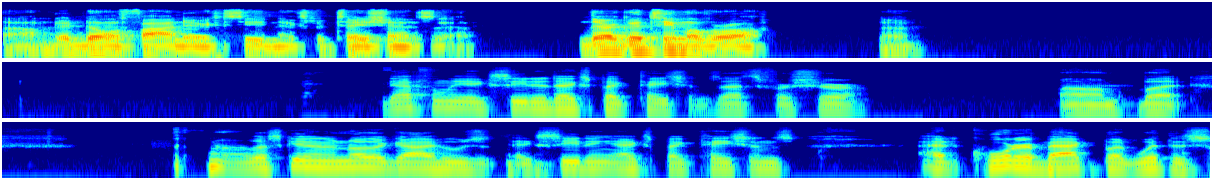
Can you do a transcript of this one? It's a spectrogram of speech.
um, they're doing fine. They're exceeding expectations. Uh, they're a good team overall. So. definitely exceeded expectations. That's for sure. Um, but uh, let's get another guy who's exceeding expectations at quarterback, but with his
